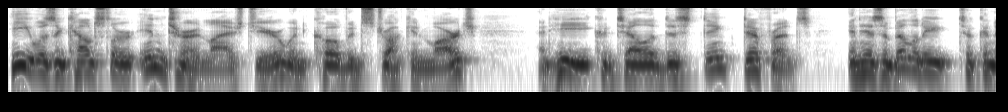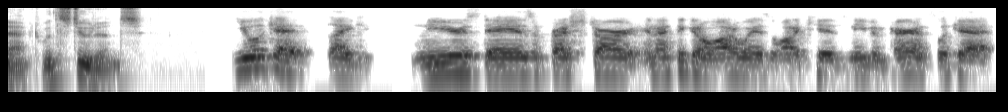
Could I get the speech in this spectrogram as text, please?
He was a counselor intern last year when COVID struck in March, and he could tell a distinct difference in his ability to connect with students. You look at like New Year's Day as a fresh start, and I think in a lot of ways, a lot of kids and even parents look at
